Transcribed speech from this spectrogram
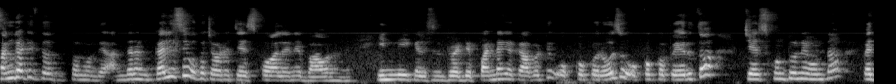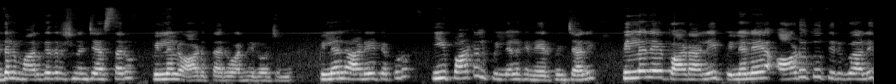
సంఘటితత్వం ఉంది. అందరం కలిసి ఒక చోట చేసుకోవాలనే భావన ఉంది. ఇన్ని కలిసినటువంటి పండగ కాబట్టి ఒక్కొక్క రోజు ఒక్కొక్క పేరుతో చేసుకుంటూనే ఉంటాం. పెద్దలు మార్గదర్శనం చేస్తారు పిల్లలు ఆడుతారు అన్ని రోజుల్లో. పిల్లలు ఆడేటప్పుడు ఈ పాటలు పిల్లలకి నేర్పించాలి. పిల్లలే పాడాలి పిల్లలే ఆడుతూ తిరగాలి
